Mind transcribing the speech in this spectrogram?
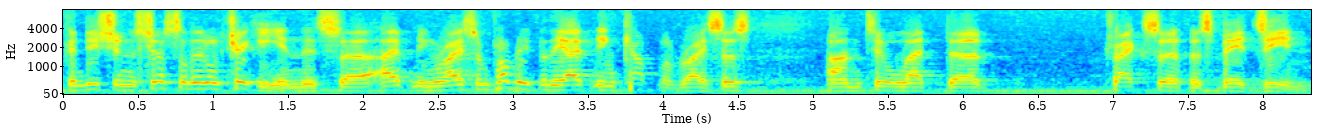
conditions just a little tricky in this uh, opening race and probably for the opening couple of races until that uh, track surface beds in.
